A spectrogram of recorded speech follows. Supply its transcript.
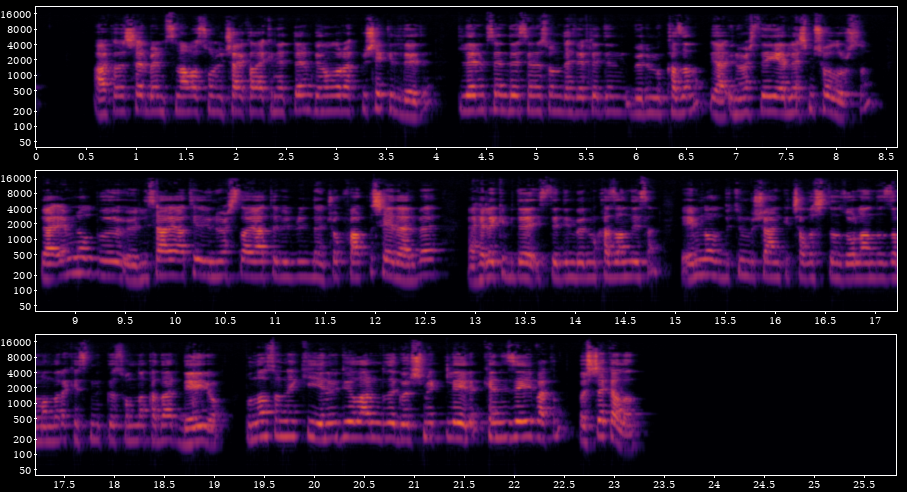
Arkadaşlar benim sınava son 3 ay kalayki netlerim genel olarak bu şekildeydi. Dilerim sen de sene sonunda hedeflediğin bölümü kazanıp ya üniversiteye yerleşmiş olursun. Ya emin ol bu e, lise hayatı ile üniversite hayatı birbirinden çok farklı şeyler ve ya hele ki bir de istediğin bölümü kazandıysan emin ol bütün bu şu anki çalıştığın, zorlandığın zamanlara kesinlikle sonuna kadar değiyor. Bundan sonraki yeni videolarımda da görüşmek dileğiyle. Kendinize iyi bakın. Hoşçakalın.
